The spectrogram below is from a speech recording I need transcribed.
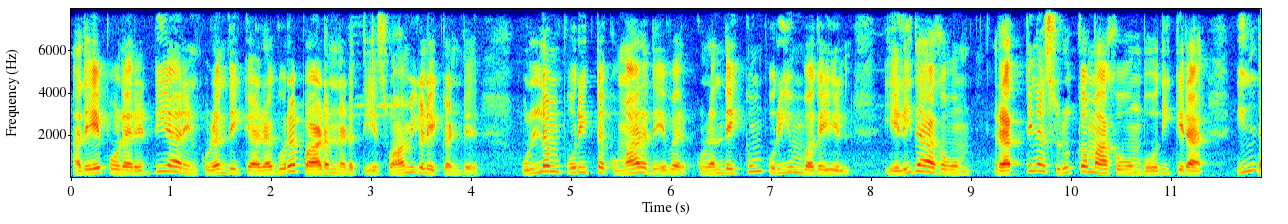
அதே போல ரெட்டியாரின் குழந்தைக்கு அழகுற பாடம் நடத்திய சுவாமிகளைக் கண்டு உள்ளம் பூரித்த குமாரதேவர் குழந்தைக்கும் புரியும் வகையில் எளிதாகவும் ரத்தின சுருக்கமாகவும் போதிக்கிறார். இந்த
